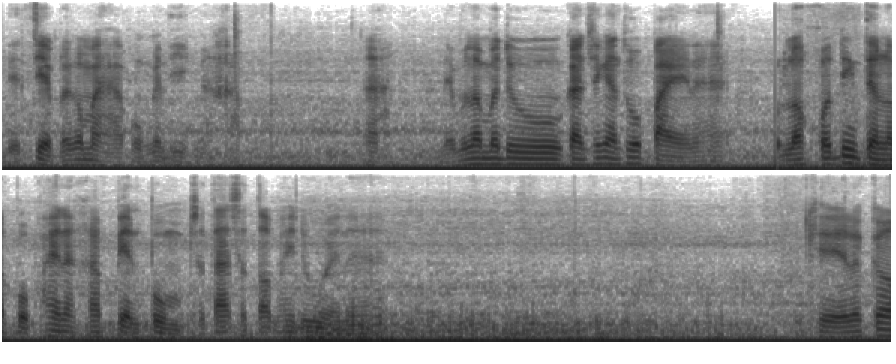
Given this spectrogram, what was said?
เดี๋ยวเจ็บแล้วก็มาหาผมกันอีกนะครับ อะ เดี๋ยวเรามาดูการใช้งานทั่วไปนะฮะปลดล็อกโคดดิ้งเต็มระบบให้นะครับ เปลี่ยนปุ่ม Start Stop ให้ด้วยนะฮะ โอเค แล้วก็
